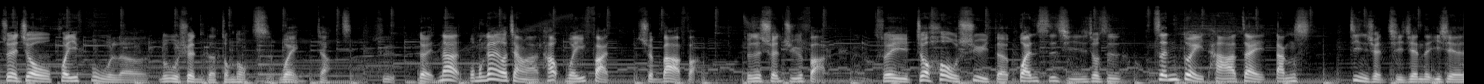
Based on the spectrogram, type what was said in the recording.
所以就恢复了卢武铉的总统职位。这样子是对。那我们刚才有讲了，他违反选罢法，就是选举法，所以就后续的官司其实就是。针对他在当时竞选期间的一些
